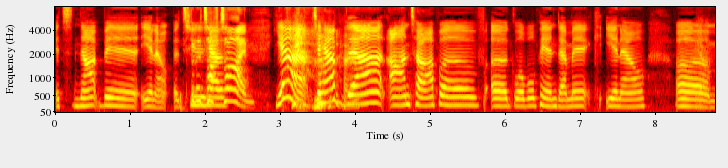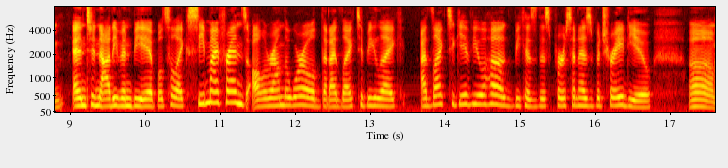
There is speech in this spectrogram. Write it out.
it's not been you know to Been a tough have, time. yeah to have that on top of a global pandemic you know um and to not even be able to like see my friends all around the world that i'd like to be like i'd like to give you a hug because this person has betrayed you um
